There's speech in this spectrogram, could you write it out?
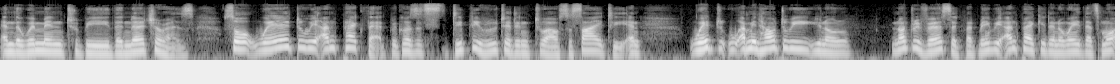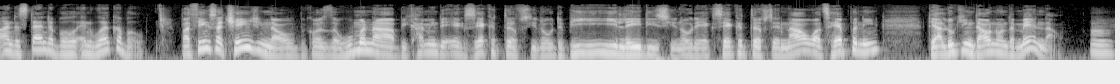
and the women to be the nurturers. So, where do we unpack that? Because it's deeply rooted into our society. And where, do, I mean, how do we, you know, not reverse it, but maybe unpack it in a way that's more understandable and workable? But things are changing now because the women are becoming the executives, you know, the BEE ladies, you know, the executives. And now what's happening, they are looking down on the men now. Mm.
